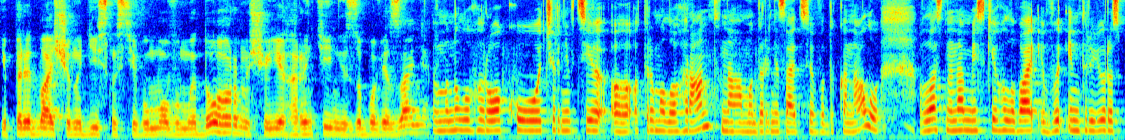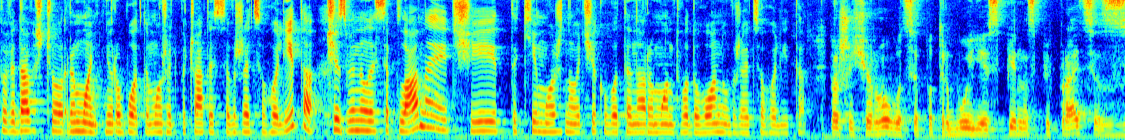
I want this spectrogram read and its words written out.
і передбачено дійсності в умовами договору, що є гарантійні зобов'язання. Минулого року Чернівці е, отримало грант на модернізацію водоканалу. Власне, нам міський голова і в інтерв'ю розповідав, що ремонтні роботи можуть початися вже цього літа. Чи змінилися плани, чи такі можна очікувати на ремонт водогону вже цього літа? Першочергово це потребує спільна співпраця з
